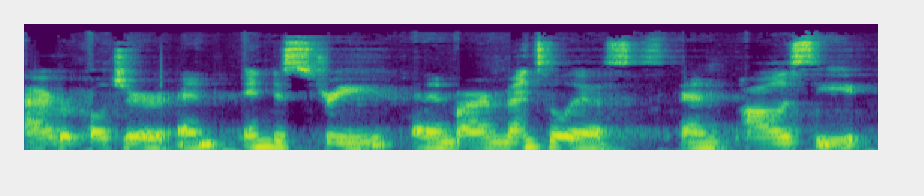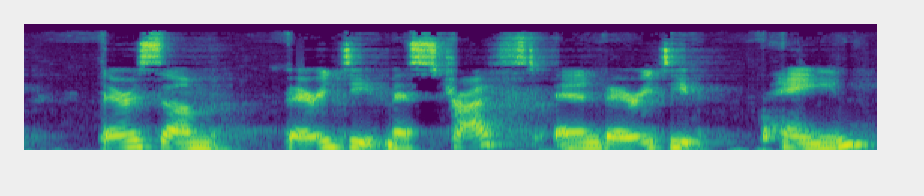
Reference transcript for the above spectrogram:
agriculture and industry and environmentalists and policy. There is some very deep mistrust and very deep pain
